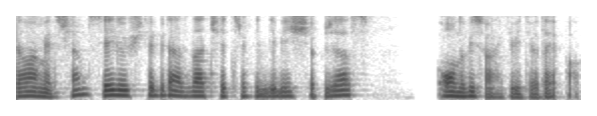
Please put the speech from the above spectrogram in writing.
devam edeceğim. SL3'te biraz daha çetrefilli bir iş yapacağız. Onu bir sonraki videoda yapalım.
